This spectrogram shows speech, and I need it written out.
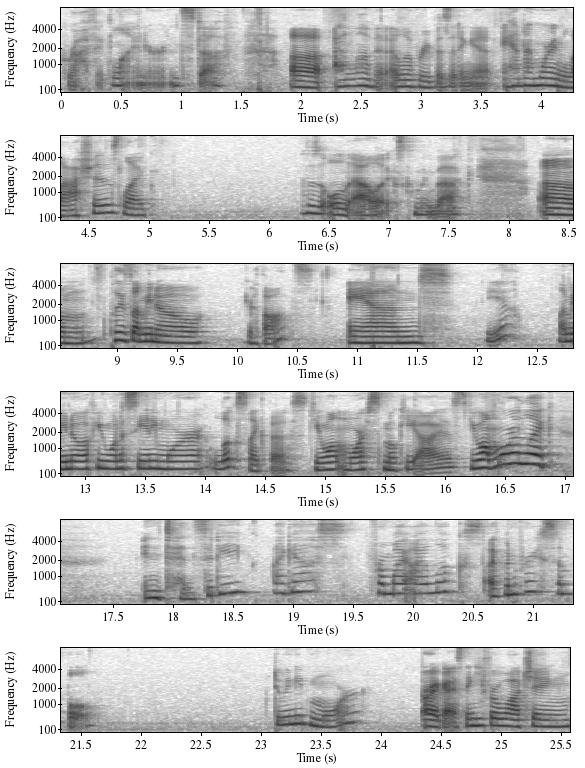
graphic liner and stuff. Uh, I love it. I love revisiting it. And I'm wearing lashes. Like, this is old Alex coming back. Um, please let me know your thoughts. And yeah, let me know if you want to see any more looks like this. Do you want more smoky eyes? Do you want more like intensity, I guess, from my eye looks? I've been very simple. Do we need more? All right, guys, thank you for watching.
